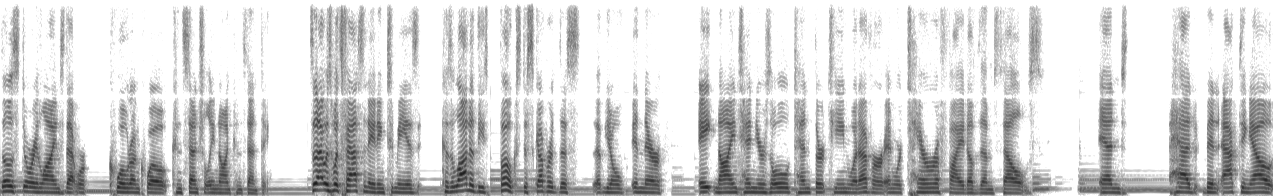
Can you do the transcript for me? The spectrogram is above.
those storylines that were quote unquote consensually non consenting. So that was what's fascinating to me is because a lot of these folks discovered this, uh, you know, in their eight, nine, 10 years old, 10, 13, whatever, and were terrified of themselves and had been acting out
